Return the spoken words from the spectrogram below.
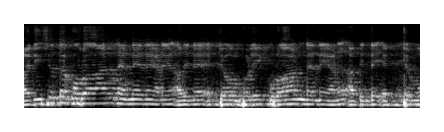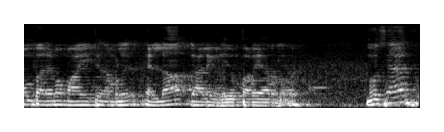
പരിശുദ്ധ ഖുർആൻ തന്നെയാണ് അതിന്റെ ഏറ്റവും ഹൊളി ഖുർആൻ തന്നെയാണ് അതിന്റെ ഏറ്റവും പരമമായിട്ട് നമ്മൾ എല്ലാ കാലങ്ങളിലും പറയാറുള്ളത്. മുസാഫ്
